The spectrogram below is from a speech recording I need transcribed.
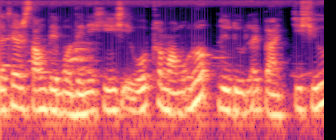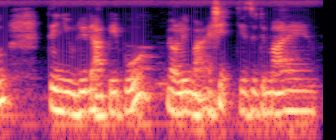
letter sound တင်မွန်တင်နေခရီးရှည်ကိုထွက်မှာမို့လို့အတူတူလိုက်ပါကြည့်ရှုတင်ယူလေ့လာပေးဖို့မျှော်လင့်ပါတယ်ရှင်ကျေးဇူးတင်ပါတယ်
